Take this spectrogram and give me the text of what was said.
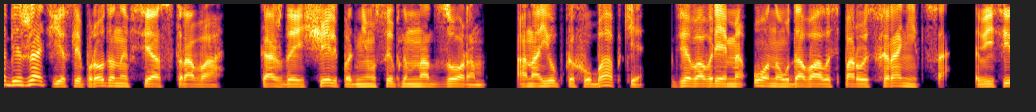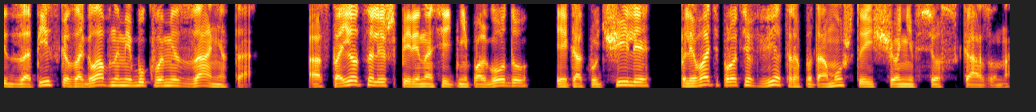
бежать, если проданы все острова? Каждая щель под неусыпным надзором, а на юбках у бабки, где во время она удавалось порой схорониться, висит записка за главными буквами «Занято». Остается лишь переносить непогоду и, как учили, плевать против ветра, потому что еще не все сказано.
